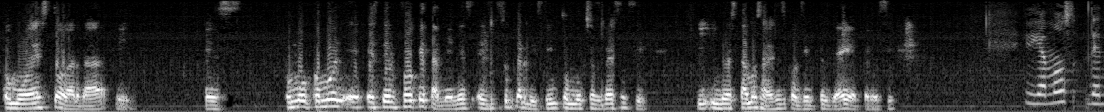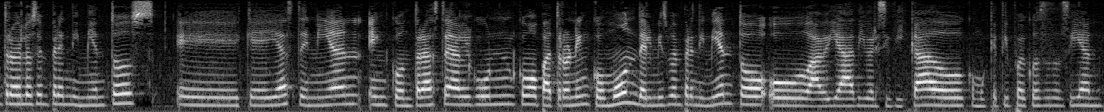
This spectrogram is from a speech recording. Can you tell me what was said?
como esto, ¿verdad? Eh, es como, como este enfoque también es súper distinto muchas veces y, y, no estamos a veces conscientes de ello, pero sí digamos, dentro de los emprendimientos eh, que ellas tenían, ¿encontraste algún como patrón en común del mismo emprendimiento o había diversificado? como qué tipo de cosas hacían?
